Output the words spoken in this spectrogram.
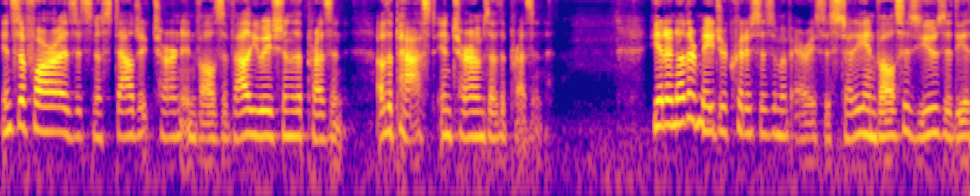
insofar as its nostalgic turn involves a valuation of the present of the past in terms of the present. Yet another major criticism of Ariès' study involves his use of the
